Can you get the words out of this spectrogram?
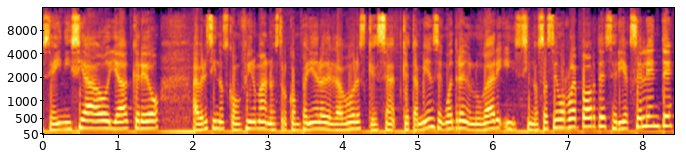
se ha iniciado ya, creo, a ver si nos confirma nuestro compañero de labores que, que también se encuentra en el lugar y si nos hace un reporte sería excelente.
